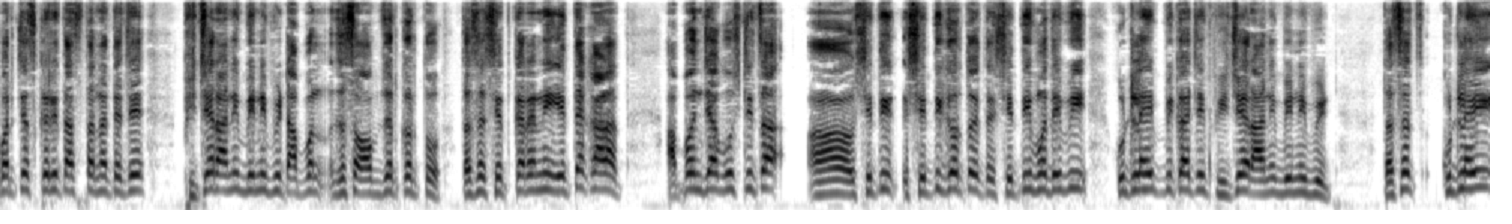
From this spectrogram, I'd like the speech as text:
परचेस करीत असताना त्याचे फीचर आणि बेनिफिट आपण जसं ऑब्झर्व करतो तसं शेतकऱ्यांनी येत्या काळात आपण ज्या गोष्टीचा शेती शेती करतोय तर शेतीमध्ये बी कुठल्याही पिकाचे फीचर आणि बेनिफिट तसंच कुठल्याही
